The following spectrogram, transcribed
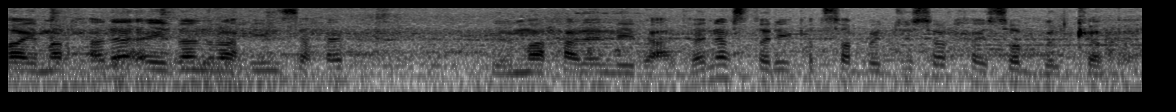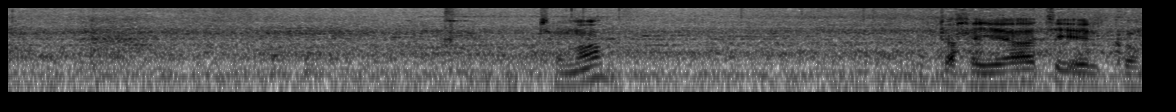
هاي مرحلة. أيضا راح ينسحب للمرحلة اللي بعد بنفس طريقة صب الجسر حيصب الكبة تمام؟ تحياتي لكم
